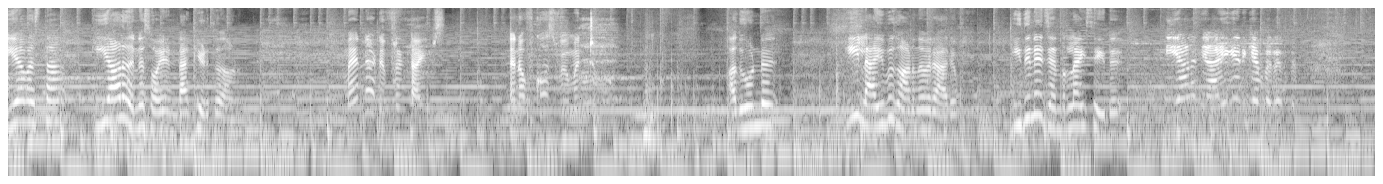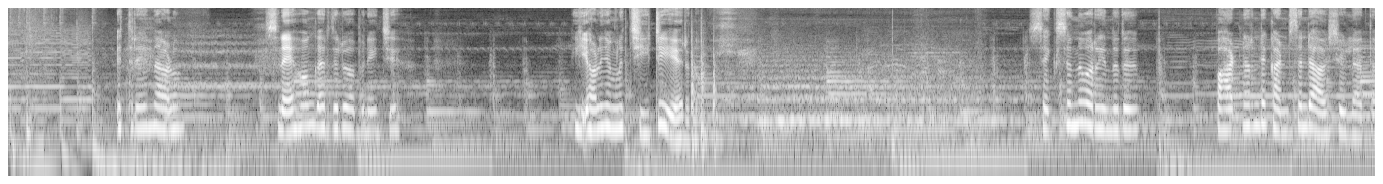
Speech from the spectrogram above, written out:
ഈ അവസ്ഥ ഇയാൾ തന്നെ സ്വയം ഉണ്ടാക്കിയെടുത്തതാണ്. Men are different types and of course women too അതുകൊണ്ട് ഈ ലൈവ് കാണുന്നവരാരും ഇതിനെ ജനറലൈസ് ചെയ്ത് ഇയാളെ ന്യായീകരിക്കാൻ വരരുത്. ഇത്രയും നാളും സ്നേഹവും കരുതലും അഭിനയിച്ച് ഇയാൾ ഞങ്ങളെ ചീറ്റ് ചെയ്യായിരുന്നു. സെക്സ് എന്ന് പറയുന്നത് പാർട്ട്ണറിന്റെ കൺസെന്റ് ആവശ്യമില്ലാത്ത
